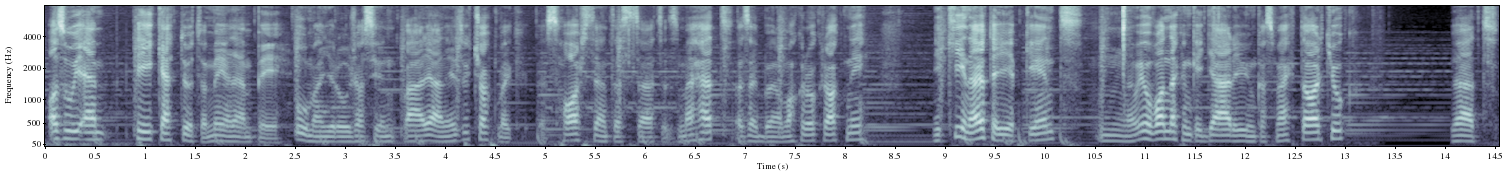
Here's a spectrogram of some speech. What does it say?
Az új MP250, milyen MP? Ó, mennyi rózsaszín. Várjál, nézzük csak meg. Ez harctent, ez, mehet. Ezekből nem akarok rakni. Még kéne jött egyébként. Mm, jó, van nekünk egy gyárjunk, azt megtartjuk. Tehát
